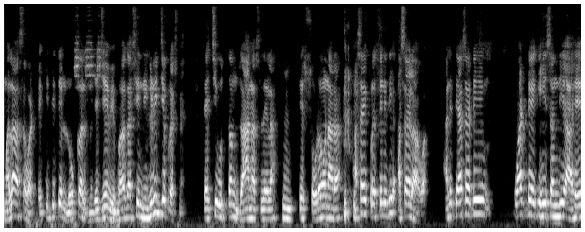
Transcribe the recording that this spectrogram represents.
मला असं वाटतं की तिथे लोकल म्हणजे जे विभागाशी निगडीत जे प्रश्न आहेत त्याची उत्तम जाण असलेला. ते सोडवणारा असा एक प्रतिनिधी असायला हवा. आणि त्यासाठी वाटते की ही संधी आहे.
